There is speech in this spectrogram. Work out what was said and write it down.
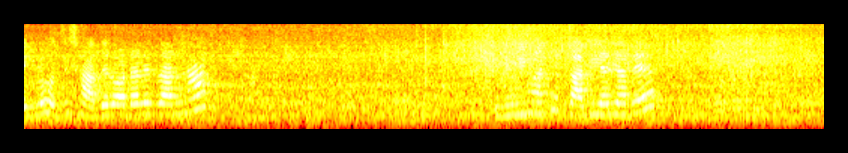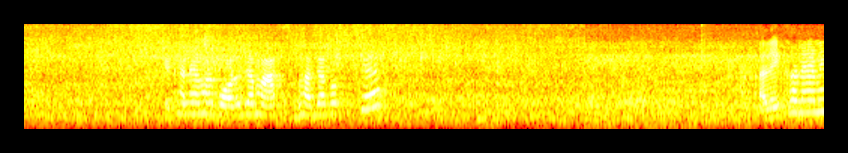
এগুলো হচ্ছে স্বাদের অর্ডারের রান্না। রুই মাছের কালিয়া যাবে। এখানে আমার বড় যা মাছ ভাজা করছে। আর এখানে আমি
